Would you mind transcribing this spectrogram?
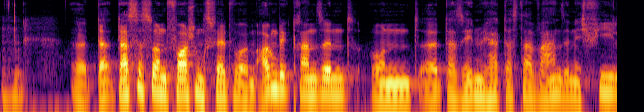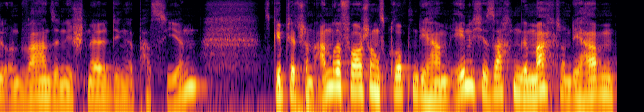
Mhm. Äh, da, das ist so ein Forschungsfeld, wo wir im Augenblick dran sind. Und äh, da sehen wir halt, dass da wahnsinnig viel und wahnsinnig schnell Dinge passieren. Es gibt jetzt schon andere Forschungsgruppen, die haben ähnliche Sachen gemacht und die haben,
